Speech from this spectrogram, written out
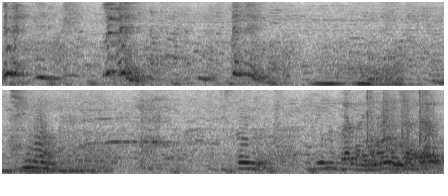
Leave him. Leave you. Child.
